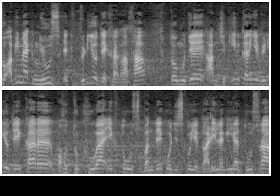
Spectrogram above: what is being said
तो अभी मैं एक न्यूज़, एक वीडियो देख रहा था तो मुझे आप यकीन करें, ये वीडियो देखकर बहुत दुख हुआ। एक तो उस बंदे को जिसको ये गाड़ी लगी है, दूसरा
